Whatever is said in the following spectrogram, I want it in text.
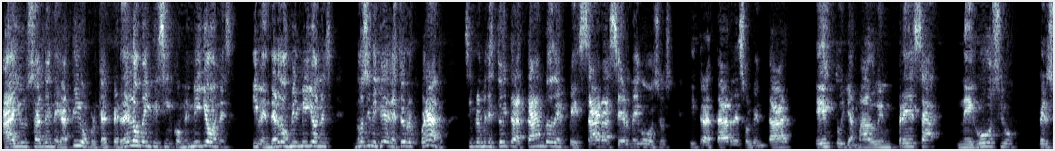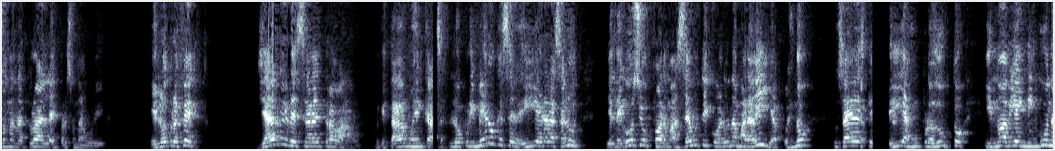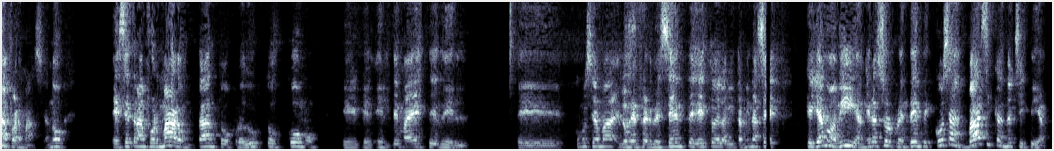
hay un saldo negativo porque al perder los 25 mil millones y vender 2 mil millones no significa que estoy recuperando, simplemente estoy tratando de empezar a hacer negocios y tratar de solventar esto llamado empresa, negocio, personas naturales, personas jurídicas. El otro efecto, ya al regresar al trabajo, porque estábamos en casa, lo primero que se veía era la salud y el negocio farmacéutico era una maravilla, pues no, tú sabes que veías un producto y no había en ninguna farmacia, ¿no? Eh, se transformaron tanto productos como eh, el, tema este del, eh, ¿cómo se llama? Los efervescentes, esto de la vitamina C, que ya no habían, era sorprendente, cosas básicas no existían.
